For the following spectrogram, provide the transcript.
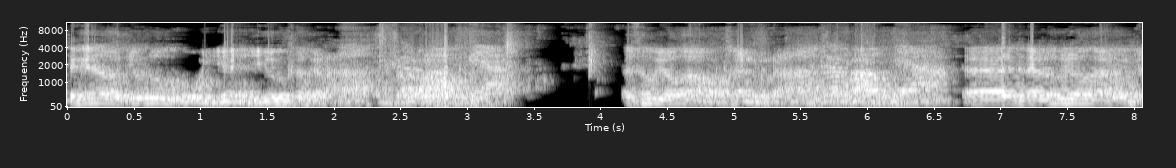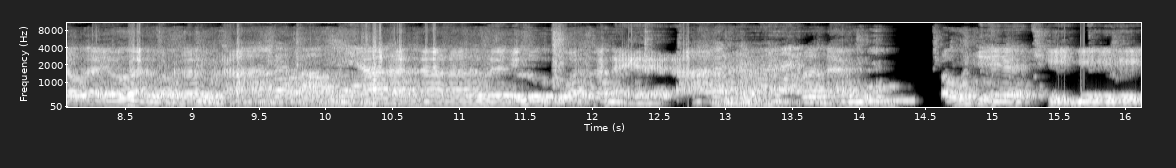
တကယ်တော့ကျွတ်တို့ကိုရေရေဦးထွက်ကြလားရှိပါဘူးဗျာအဆိုးယောဂကိုထွက်လို့လားရှိပါဘူးဗျာအဲနှလုံးယောဂတို့ကြောက်ကယောဂတို့ထွက်လို့လားထွက်ပါဘူးဗျာရှားတာနာတာလို့လေကျွတ်တို့ကထွက်နိုင်ရတယ်လားထွက်နိုင်ဘူး တော့ကျင်ရဲ့အခြေအနေလေး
